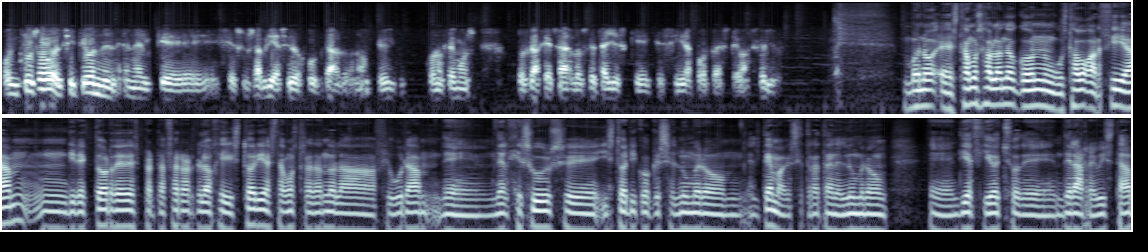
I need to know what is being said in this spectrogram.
o incluso el sitio en el, que Jesús habría sido juzgado, ¿no? que conocemos pues los detalles que, que sí aporta este Evangelio. Bueno, estamos hablando con Gustavo García, mm, director de Despertaferro Arqueología e Historia. Estamos tratando la figura de, del Jesús eh, histórico, que es el número, el tema que se trata en el número eh, 18 de, de, la revista.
